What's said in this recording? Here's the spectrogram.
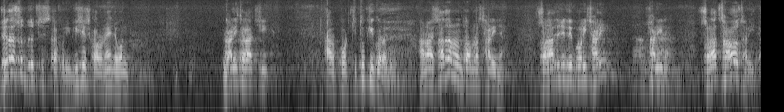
যথাসাধ্য চেষ্টা করি, বিশেষ কারণে, যেমন গাড়ি চালাচ্ছি, আর পড়ছি, তো কি করা যাবে আমরা সাধারণত আমরা ছাড়ি না। সলাতে যদি পড়ি, ছাড়ি? ছাড়ি না। সলাদ ছাড়াও ছাড়ি না।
